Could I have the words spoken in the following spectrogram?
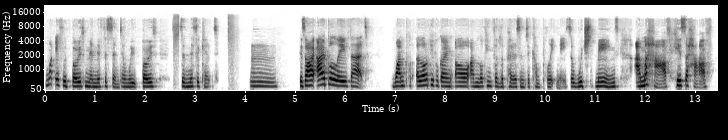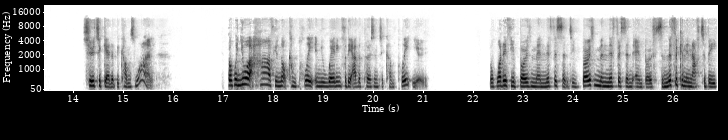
what if we're both magnificent and we're both significant mm. because I, I believe that one a lot of people going oh i'm looking for the person to complete me so which means i'm a half he's a half two together becomes one but when you're at half you're not complete and you're waiting for the other person to complete you but what if you're both magnificent you're both magnificent and both significant enough to be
